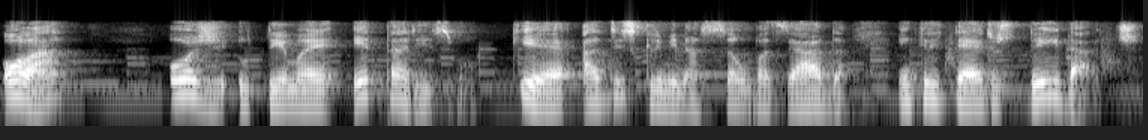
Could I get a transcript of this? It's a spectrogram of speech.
Olá! Hoje o tema é etarismo, que é a discriminação baseada em critérios de idade.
